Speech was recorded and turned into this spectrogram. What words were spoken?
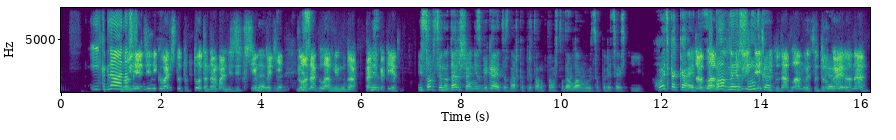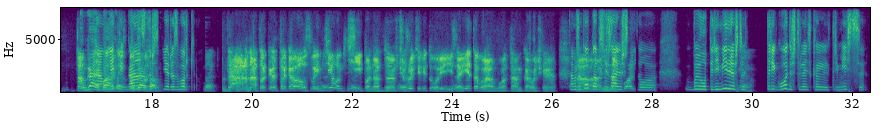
И когда она... Но я тебе не говорю, что тут кто-то нормальный, здесь все Да, мудаки. да. Но И она за- главный мудак, так же, и- как и этот. И, собственно, дальше они сбегают из наркопритона, потому что туда вламываются полицейские. Хоть какая-то Туда забавная шутка. Туда вламывается другая, она... Там, Другая Там банда, другая гангстерские разборки. Да. Да, она торг- торговала своим Да, телом да. типа над, э, в Да. чужой территории. Из-за этого вот там, короче, Там же А, копы не обсуждали, что было перемирие, что Да. три года, что ли, они сказали, или три Да. месяца,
